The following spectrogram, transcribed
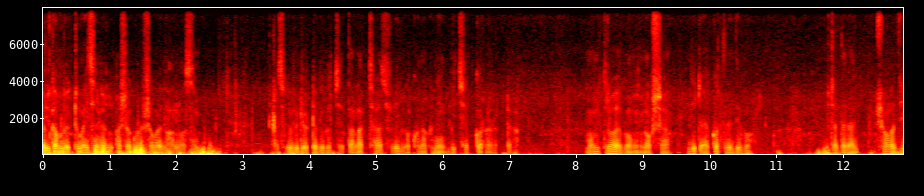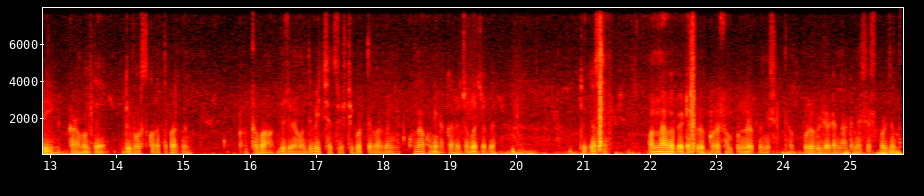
Welcome back to my channel আশা করি সবাই ভালো আছেন। আজকে ভিডিওর টপিক হচ্ছে তালাক ছাড়াছাড়ি খুনাখুনি বিচ্ছেদ করার একটা মন্ত্র এবং নকশা। যেটা একত্রে দিব। যেটা দ্বারা সহজেই কারোর মধ্যে ডিভোর্স করাতে পারবেন অথবা দুজনের মধ্যে বিচ্ছেদ সৃষ্টি করতে পারবেন। খুনাখুনি আকারে চলে যাবে। ঠিক আছে? অন্যভাবে এটা প্রয়োগ করা সম্পূর্ণরূপে নিষিদ্ধ। পুরো ভিডিওটা না টেনে শেষ পর্যন্ত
